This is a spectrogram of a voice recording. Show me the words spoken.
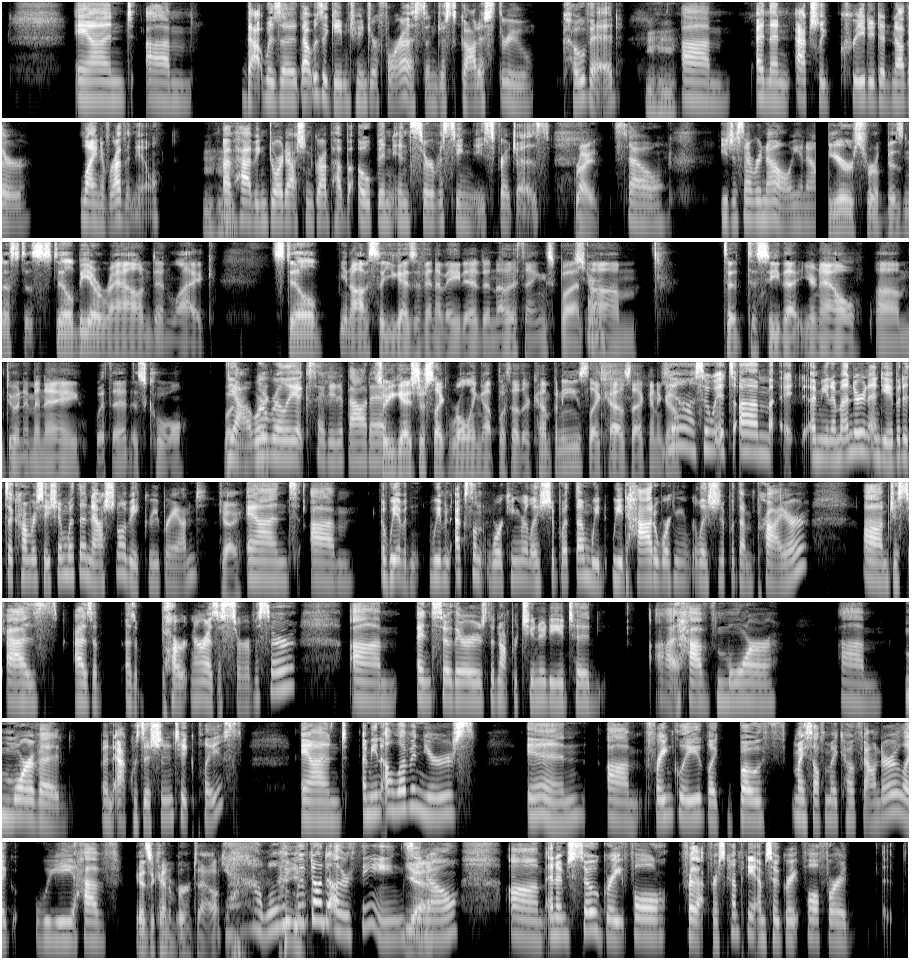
And um, that was a that was a game changer for us and just got us through COVID. hmm Um, and then actually created another line of revenue hmm of having DoorDash and Grubhub open in servicing these fridges. Right. So you just never know, you know. Years for a business to still be around and like still, you know, obviously you guys have innovated and other things, but Sure. um to to see that you're now um doing M&A with it is cool. But, yeah, we're like, really excited about it. So you guys just like rolling up with other companies? Like how's that going to go? Yeah, so it's um I- I mean I'm under an NDA, but it's a conversation with a national bakery brand, Okay. and um we have an we have an excellent working relationship with them. We'd we'd had a working relationship with them prior, um just as as a as a partner as a servicer, um and so there's an opportunity to uh, have more um more of a an acquisition take place, and I mean 11 years in um frankly like both myself and my co-founder like we have You guys are kind of burnt out. yeah well we moved on to other things Yeah. you know um and i'm so grateful for that first company i'm so grateful for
